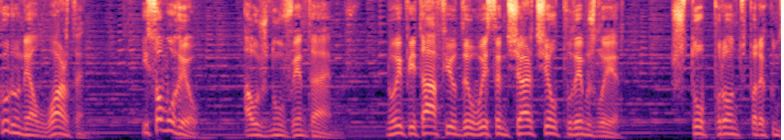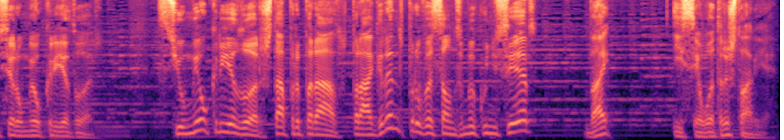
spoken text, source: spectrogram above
Coronel Warden. E só morreu aos 90 anos. No epitáfio de Winston Churchill podemos ler: Estou pronto para conhecer o meu Criador. Se o meu Criador está preparado para a grande provação de me conhecer, bem, isso é outra história.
